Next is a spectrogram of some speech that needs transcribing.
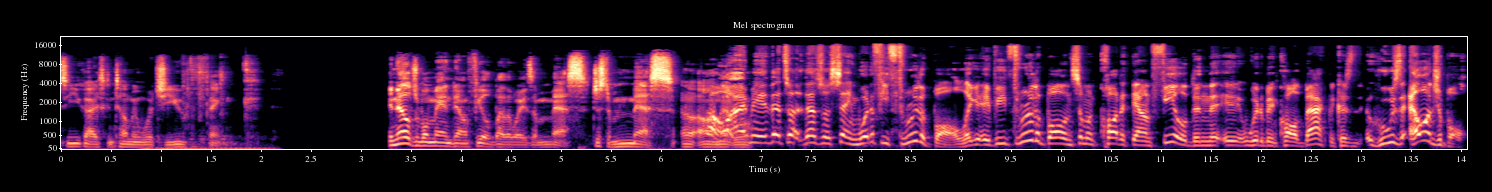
so you guys can tell me what you think. Ineligible man downfield, by the way, is a mess. Just a mess. Uh, on Oh, I mean that's what, that's what I was saying. What if he threw the ball? Like if he threw the ball and someone caught it downfield, then it would have been called back because who's eligible?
